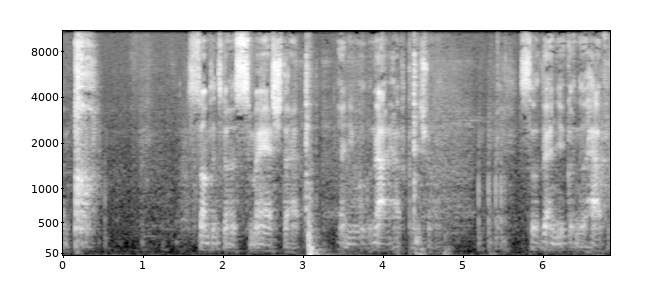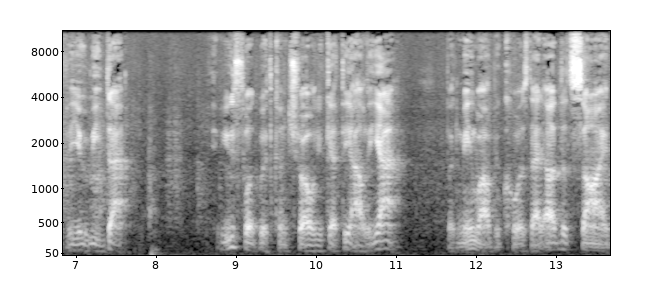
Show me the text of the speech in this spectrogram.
and something's going to smash that, and you will not have control. So then you're going to have the yurida. If you thought with control you get the aliyah, but meanwhile, because that other side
